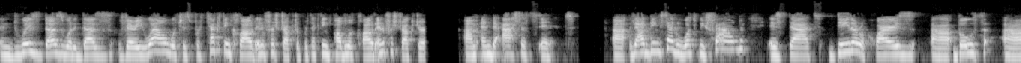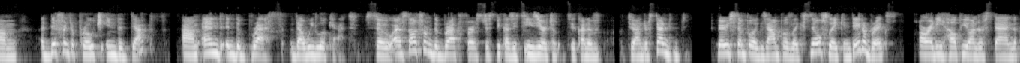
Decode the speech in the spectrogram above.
and Wiz does what it does very well, which is protecting cloud infrastructure, protecting public cloud infrastructure, um, and the assets in it. Uh, that being said, what we found is that data requires uh, both um, a different approach in the depth um, and in the breadth that we look at. So I'll start from the breadth first, just because it's easier to, to kind of to understand. Very simple examples like Snowflake and Databricks already help you understand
